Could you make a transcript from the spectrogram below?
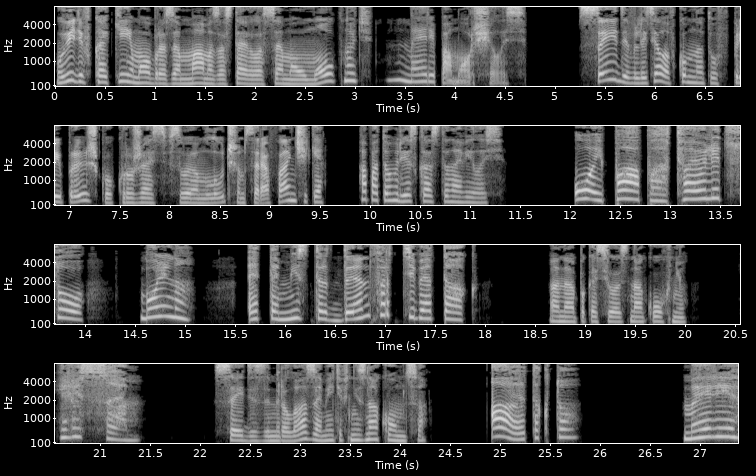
Увидев, каким образом мама заставила Сэма умолкнуть, Мэри поморщилась. Сейди влетела в комнату в припрыжку, кружась в своем лучшем сарафанчике, а потом резко остановилась. «Ой, папа, твое лицо! Больно? Это мистер Денфорд тебя так?» Она покосилась на кухню. «Или Сэм?» Сэйди замерла, заметив незнакомца. «А это кто?» «Мэри,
